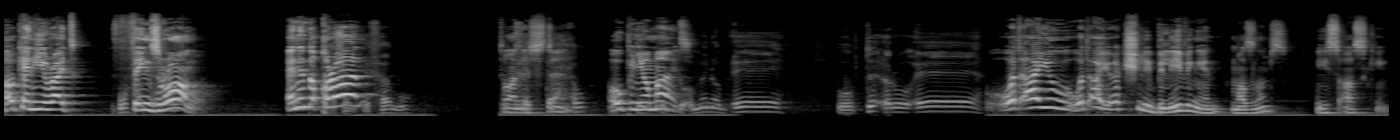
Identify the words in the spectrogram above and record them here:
How can he write things wrong? And in the Quran, تفهموا to understand. تفتحوا Open your minds. تؤمنوا بإيه وبتقروا إيه What are you what are you actually believing in, Muslims? He's asking.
